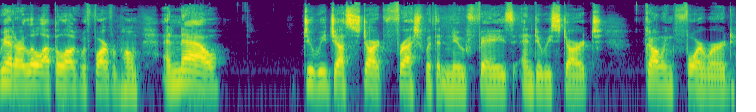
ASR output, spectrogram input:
We had our little epilogue with Far From Home, and now do we just start fresh with a new phase and do we start going forward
